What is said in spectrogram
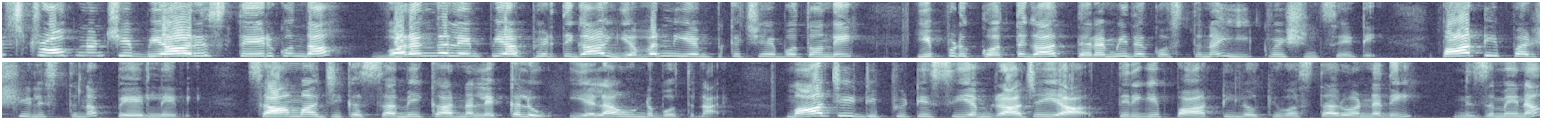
సీఎం స్ట్రోక్ నుంచి బీఆర్ఎస్ తేరుకుందా? వరంగల్ ఎంపీ అభ్యర్థిగా ఎవరిని ఎంపిక చేయబోతోంది? ఇప్పుడు కొత్తగా తెర మీదకు వస్తున్న ఈక్వేషన్స్ ఏంటి? పార్టీ పరిశీలిస్తున్న పేర్లేవి. సామాజిక సమీకరణ లెక్కలు ఎలా ఉండబోతున్నాయి? మాజీ డిప్యూటీ సీఎం రాజయ్య తిరిగి పార్టీలోకి వస్తారు అన్నది నిజమేనా?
